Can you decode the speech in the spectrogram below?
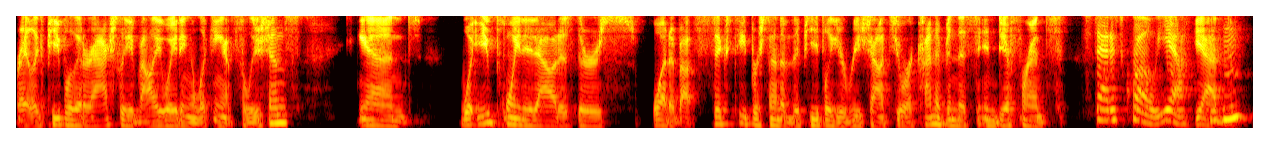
right? Like people that are actually evaluating and looking at solutions. And what you pointed out is there's what about 60% of the people you reach out to are kind of in this indifferent status quo. Yeah. Yeah. Mm-hmm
